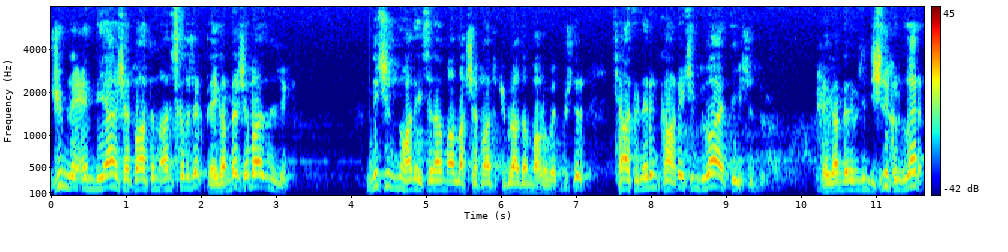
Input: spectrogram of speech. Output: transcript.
Cümle enbiya şefaatin aciz kalacak, peygamber şefaat edecek. Niçin Nuh Aleyhisselam'ı Allah şefaati kübradan mahrum etmiştir? Kafirlerin kahre için dua ettiği içindir. Peygamberimizin dişini kırdılar.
